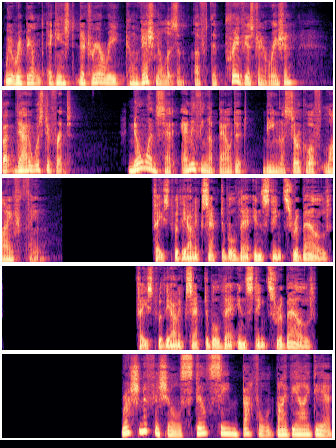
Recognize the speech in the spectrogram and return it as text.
we rebelled against the dreary conventionalism of the previous generation, but that was different. No one said anything about it being a circle of life thing. Faced with the unacceptable, their instincts rebelled. Faced with the unacceptable, their instincts rebelled. Russian officials still seem baffled by the idea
